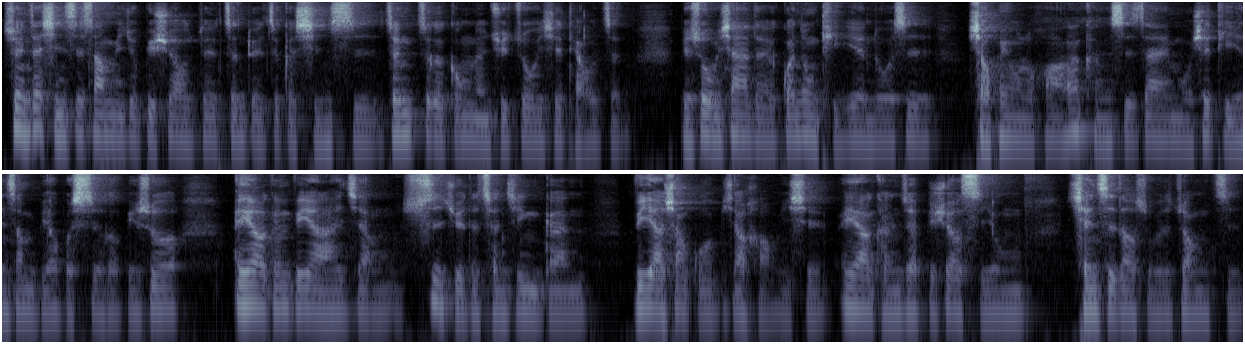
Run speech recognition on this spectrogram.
所以你在形式上面就必须要对针对这个形式、针这个功能去做一些调整。比如说我们现在的观众体验，如果是小朋友的话，那可能是在某些体验上面比较不适合。比如说 AR 跟 VR 来讲，视觉的沉浸感，VR 效果比较好一些，AR 可能就必须要使用。牵涉到所谓的装置，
